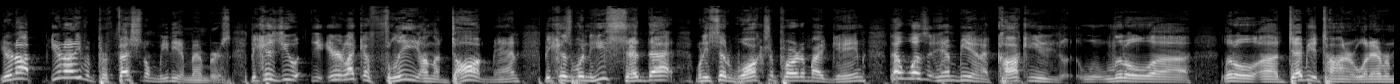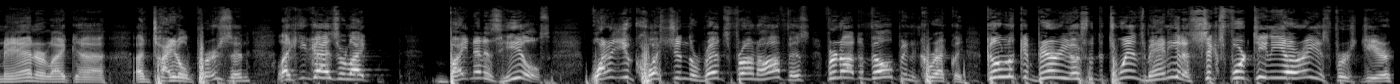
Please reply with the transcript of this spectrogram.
you're not you're not even professional media members because you you're like a flea on the dog, man. Because when he said that, when he said walks are part of my game, that wasn't him being a cocky little uh little uh, debutante or whatever, man, or like a entitled person. Like you guys are like biting at his heels. Why don't you question the Reds front office for not developing correctly? Go look at Berrios with the Twins, man. He had a 6.14 ERA his first year.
